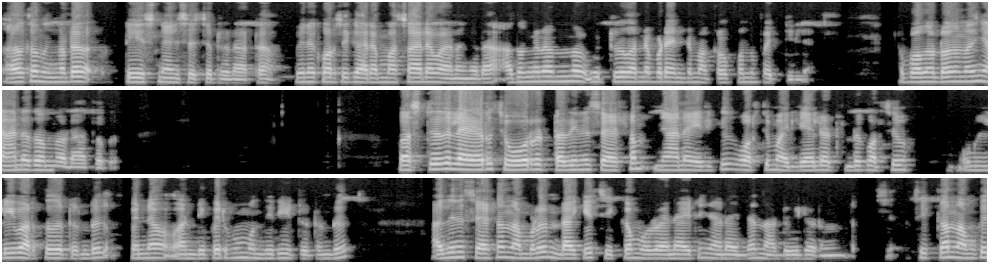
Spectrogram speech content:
അതൊക്കെ നിങ്ങളുടെ ടേസ്റ്റിനനുസരിച്ചിട്ട് ഇടാം കേട്ടോ പിന്നെ കുറച്ച് ഗരം മസാല വേണമെങ്കിൽ ഇടാം. അതിങ്ങനെ ഒന്ന് ഇട്ട് പറഞ്ഞപ്പോൾ എന്റെ മക്കൾക്കൊന്നും പറ്റില്ല. അപ്പോൾ അതുകൊണ്ടാണ് ഞാനിതൊന്നും ഇടാത്തത്. ഫസ്റ്റ് ഇത് ലെയർ ചോറ് ഇട്ടതിന് ശേഷം ഞാൻ അതിലേക്ക് കുറച്ച് മല്ലിയില ഇട്ടിട്ടുണ്ട് കുറച്ച് ഉള്ളി വറുത്തതിട്ടുണ്ട് പിന്നെ വണ്ടിപ്പരിപ്പ് മുന്തിരി ഇട്ടിട്ടുണ്ട്. അതിന് ശേഷം നമ്മൾ ഉണ്ടാക്കിയ ചിക്കൻ മുഴുവനായിട്ട് ഞാൻ അതിന്റെ നടുവിലിടുന്നുണ്ട്. ചിക്കൻ നമുക്ക്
